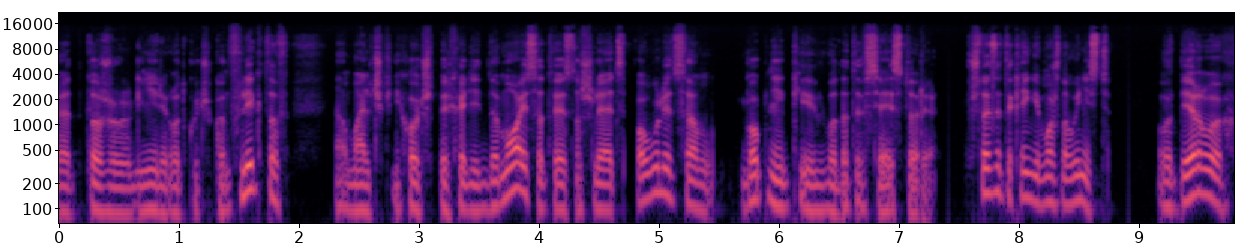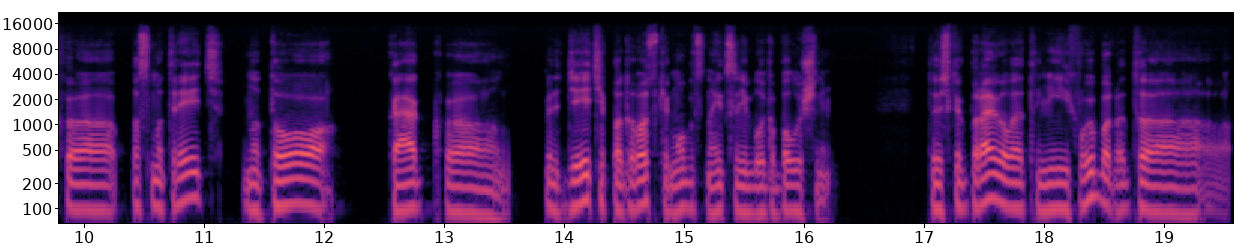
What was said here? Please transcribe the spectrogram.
это тоже генерирует кучу конфликтов, мальчик не хочет приходить домой, соответственно, шляется по улицам, гопники, вот эта вся история. Что из этой книги можно вынести? Во-первых, э, посмотреть на то, как э, дети, подростки могут становиться неблагополучными. То есть, как правило, это не их выбор, это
